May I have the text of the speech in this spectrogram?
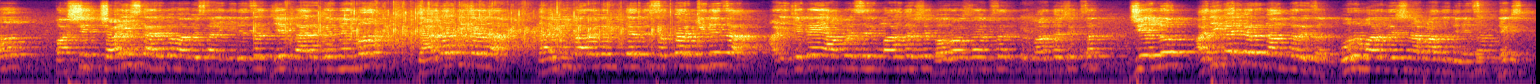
आउट पाचशे चाळीस कार्यक्रम अभ्यासाने केलेचा जे कार्यक्रम आहे मग जादा ते जादा. दहावी बारावी विद्यार्थी सत्कार केलेचा आणि जे काही आपण सर मार्गदर्शक गौरव साहेब सर मार्गदर्शक सर जे लोक अधिकारी करून काम करायचं पूर्ण मार्गदर्शन आपण आता देण्याचं नेक्स्ट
